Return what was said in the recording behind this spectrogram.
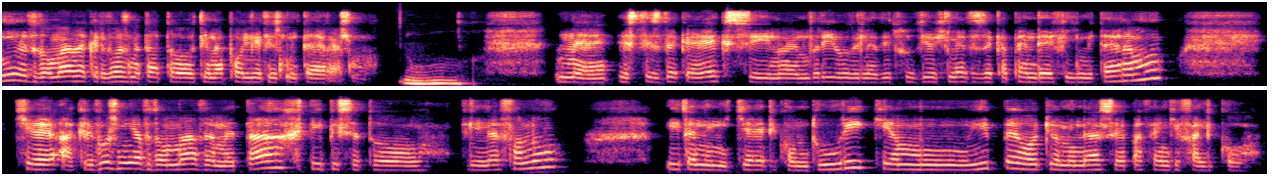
μία εβδομάδα ακριβώς μετά το, την απώλεια της μητέρας μου. Ναι, στις 16 Νοεμβρίου δηλαδή του 2015 έφυγε η μητέρα μου και ακριβώς μία εβδομάδα μετά χτύπησε το τηλέφωνο ήταν η Νικέτη Κοντούρη και μου είπε ότι ο Μινάς έπαθε εγκεφαλικό.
